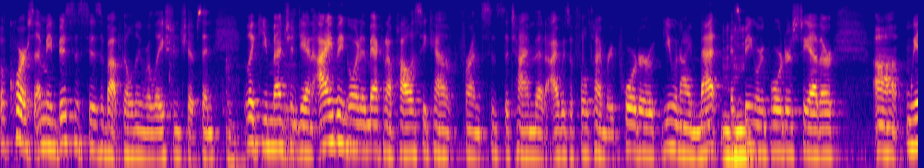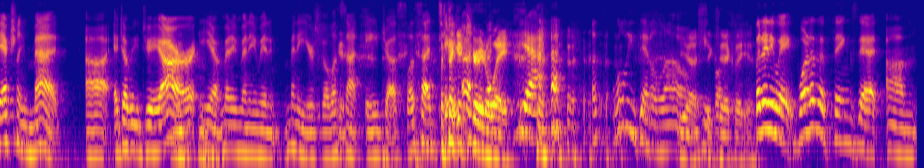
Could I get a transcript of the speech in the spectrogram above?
Of course, I mean, business is about building relationships. And Mm-hmm. like you mentioned, Dan, I've been going to the Mackinac Policy Conference since the time that I was a full time reporter. You and I met Mm-hmm. as being reporters together. Uh, we actually met. Uh, at WJR, Mm-hmm. you know, many, many, many, many years ago. Let's not age us. Let's not. Let's not get carried away. yeah, Let's, we'll leave that alone. Yes, people. exactly, yeah. But anyway, one of the things that um,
